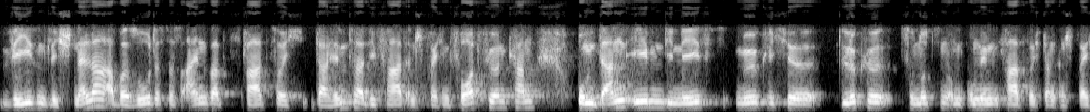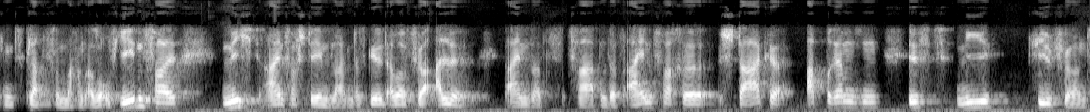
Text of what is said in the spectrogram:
wesentlich schneller, aber so, dass das Einsatzfahrzeug dahinter die Fahrt entsprechend fortführen kann, um dann eben die nächstmögliche Lücke zu nutzen, um, um dem Fahrzeug dann entsprechend Platz zu machen. Also auf jeden Fall nicht einfach stehen bleiben. Das gilt aber für alle Einsatzfahrten. Das einfache, starke Abbremsen ist nie zielführend.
